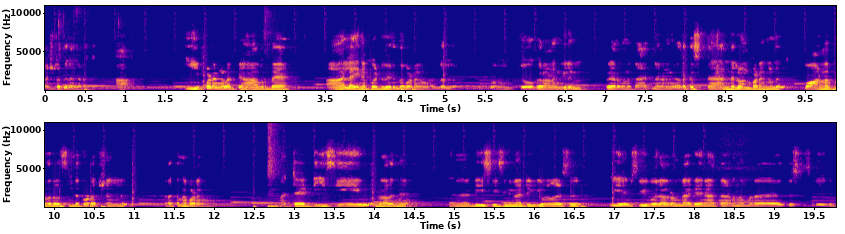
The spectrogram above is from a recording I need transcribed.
കഷ്ടത്തിലാണ് കിടക്കുന്നത് ആ ഈ പടങ്ങളൊക്കെ അവരുടെ ആ ലൈനപ്പായിട്ട് വരുന്ന പടങ്ങളല്ലല്ലോ ഇപ്പം ജോക്കർ ആണെങ്കിലും ഇപ്പൊ ഇറങ്ങുന്ന ബാറ്റ്മാൻ ആണെങ്കിലും അതൊക്കെ സ്റ്റാൻഡ് അലോൺ പടങ്ങൾ വാർണർ ബ്രദേഴ്സിന്റെ പ്രൊഡക്ഷനിൽ ഇറക്കുന്ന പടങ്ങൾ മറ്റേ ഡി സി എന്ന് പറഞ്ഞ ഡി സി സിനിമാറ്റിക് യൂണിവേഴ്സ് ഈ എം സി പോലെ അവരുണ്ടാക്കിയതിനകത്താണ് നമ്മുടെ ജസ്റ്റിസ് ലീഗും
